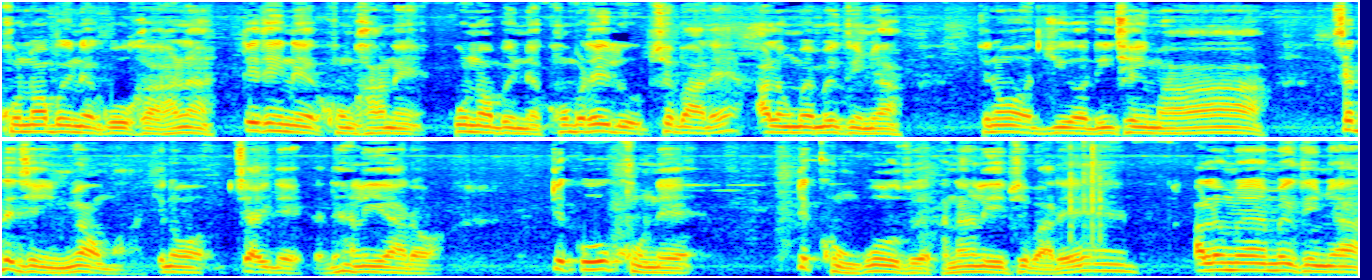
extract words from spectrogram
ခွန်နောက်ပိတ်နဲ့ကိုခါဟလားတိတ်တိတ်နဲ့ခွန်ခါနဲ့ကိုနောက်ပိတ်နဲ့ခွန်ပရိတ်လို့ဖြစ်ပါတယ်အားလုံးပဲမိတ်ဆွေများကျွန်တော်အကြည့်တော့ဒီချိန်မှာ7ချိန်မြောက်မှာကျွန်တော်ကြိုက်တဲ့ကဏ္ဍလေးကတော့19ခွန်နဲ့1ခွန်ကိုဆိုတဲ့ကဏ္ဍလေးဖြစ်ပါတယ်အားလုံးပဲမိတ်ဆွေများ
